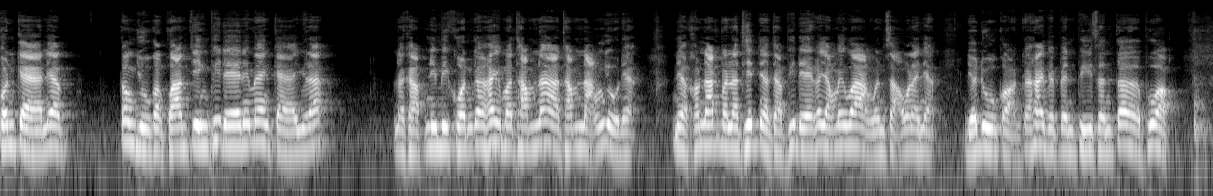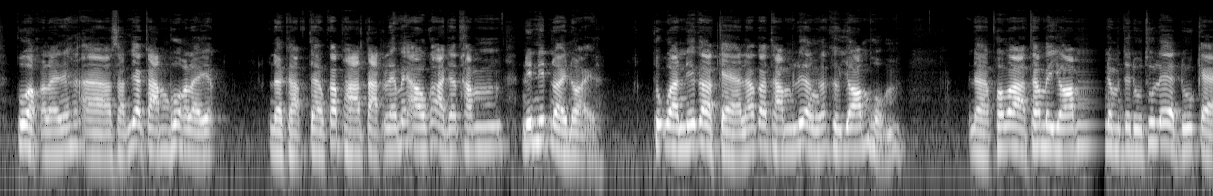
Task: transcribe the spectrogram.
คนแก่เนี่ยต้องอยู่กับความจริงพี่เดนี่แม่งแก่อยู่แล้วนะครับ นี่มีคนก็ให้มาทำหน้าทำหนังอยู่เนี่ยเนี่ยเขานัดวันอาทิตย์เนี่ยแต่พี่เดก็ยังไม่ว่างวันเสาร์อะไรเนี่ย เดี๋ยวดูก่อนก็ให้ไปเป็นพรีเซนเตอร์พวกพวกอะไรนะอ่าสัญญกรรมพวกอะไรเนี่ย นะครับ แต่ก็ผ่าตัดอะไรไม่เอาก็อาจจะทำนิดๆหน่อยๆ ทุกวันนี้ก็แก่แล้วก็ทำเรื่องก็คือย้อมผมนะเพราะว่าถ้าไม่ย้อมเนี่ยมันจะดูทุเรศดูแก่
